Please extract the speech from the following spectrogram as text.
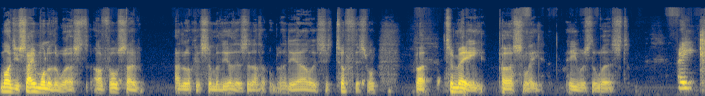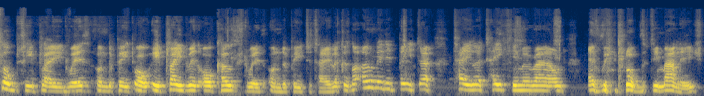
mind you, saying one of the worst. I've also had a look at some of the others, and I thought, bloody hell, this is tough. This one, but to me personally, he was the worst. Eight clubs he played with under Peter. Well, he played with or coached with under Peter Taylor. Because not only did Peter Taylor take him around every club that he managed,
